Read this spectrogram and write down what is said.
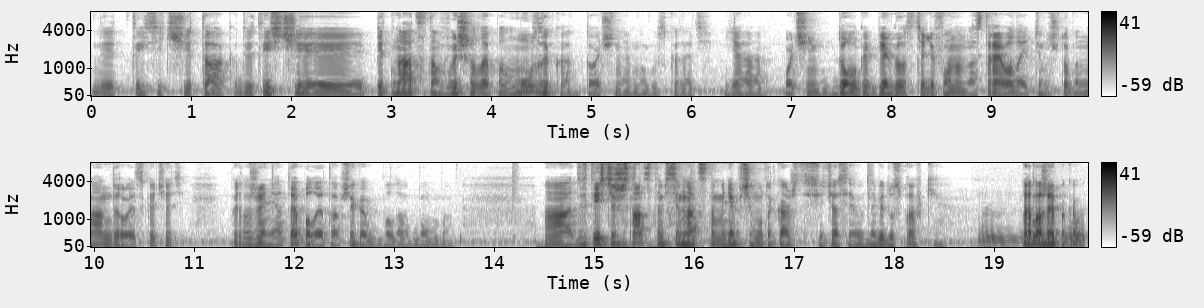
2000, так, в 2015 вышел Apple Музыка, точно я могу сказать. Я очень долго бегал с телефоном, настраивал iTunes, чтобы на Android скачать приложение от Apple. Это вообще как бы была бомба. А в 2016-17 мне почему-то кажется. Сейчас я наведу справки. Продолжай пока. Вот.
